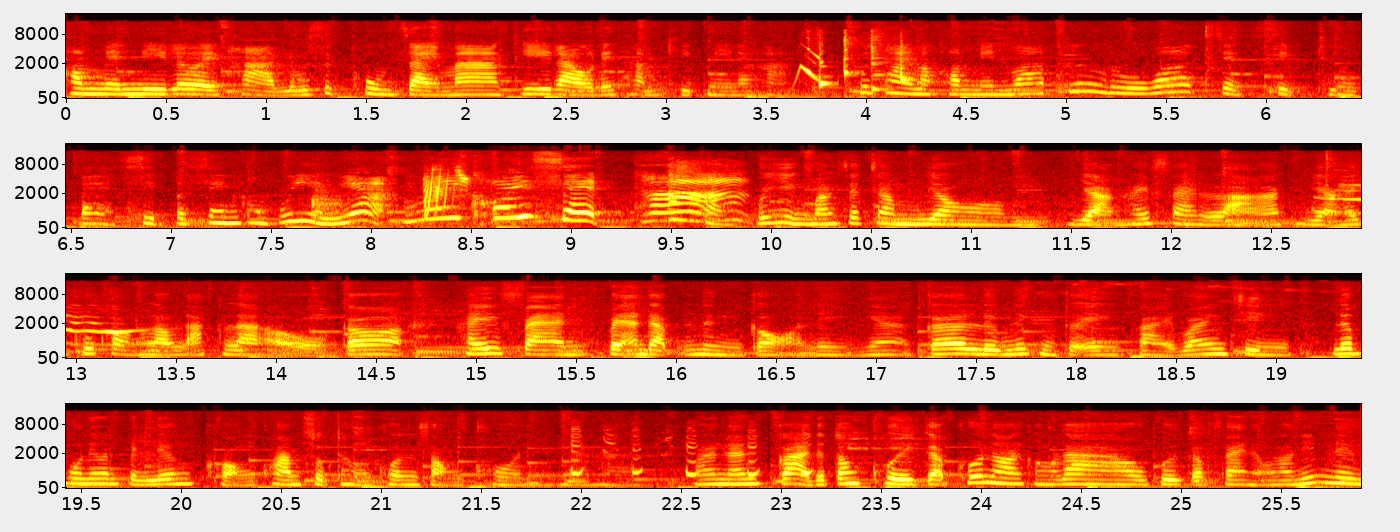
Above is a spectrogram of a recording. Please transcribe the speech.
คอมเมนต์นี้เลยค่ะ รู้สึกภูมิใจมากที่เราได้ทำคลิปนี้นะคะ ผู้ชายมาคอมเมนต์ว่าเพิ่งรู้ว่า 70-80%ของผู้หญิงเนี่ยไม่ค่อยเสร็จค่ะ ผู้หญิงมักจะจำยอม อยากให้แฟนรัก อยากให้คู่ครองเรารักเรา ก็ให้แฟนเป็นอันดับหนึ่งก่อนอะไรอย่างเงี้ยก็ลืมนึกถึงตัวเองไปว่าจริงๆเรื่องพวกนี้มันเป็นเรื่องของความสุขของคนสองคนนะคะเพราะฉะนั้นก็อาจจะต้องคุยกับคู่นอนของเรา คุยกับแฟนของเรานิดนึง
